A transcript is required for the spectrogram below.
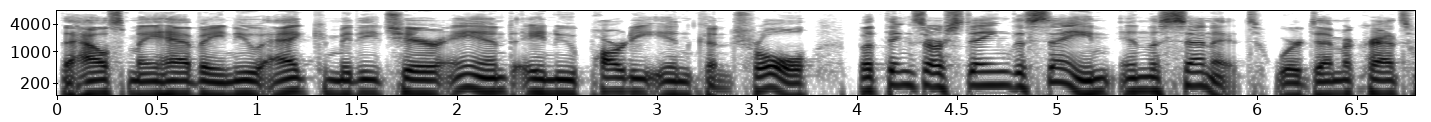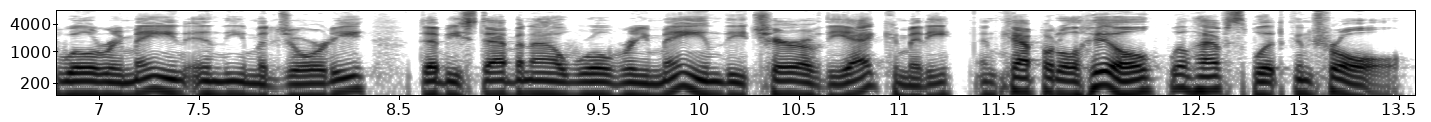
The House may have a new Ag Committee chair and a new party in control, but things are staying the same in the Senate, where Democrats will remain in the majority, Debbie Stabenow will remain the chair of the Ag Committee, and Capitol Hill will have split control.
